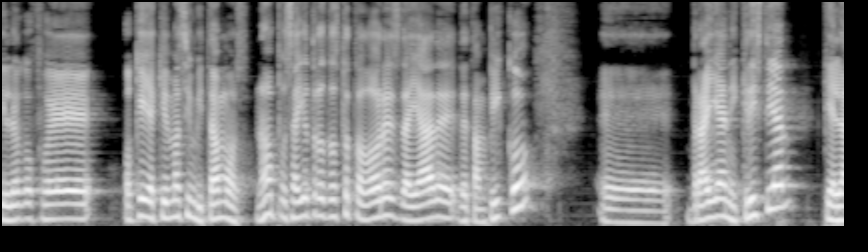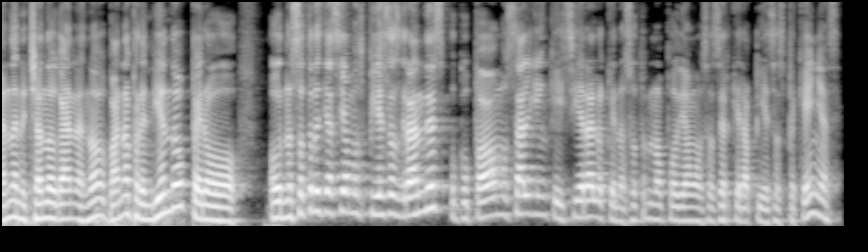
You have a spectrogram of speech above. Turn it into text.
Y luego fue, ok, ¿a quién más invitamos? No, pues hay otros dos tatuadores de allá de, Tampico, eh, Brian y Cristian que le andan echando ganas, ¿no? Van aprendiendo, pero o nosotros ya hacíamos piezas grandes, ocupábamos a alguien que hiciera lo que nosotros no podíamos hacer, que era piezas pequeñas.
